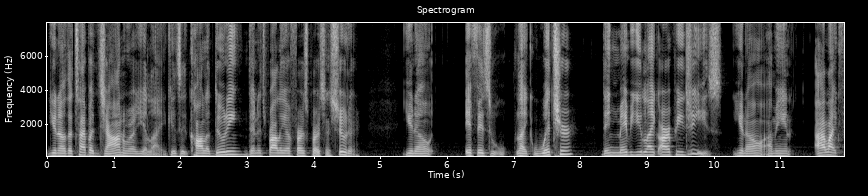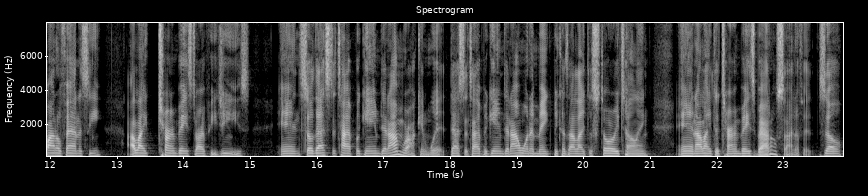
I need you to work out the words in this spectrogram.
you know, the type of genre you like. Is it Call of Duty? Then it's probably a first person shooter. You know, if it's like Witcher, then maybe you like RPGs. You know, I mean, I like Final Fantasy. I like turn based RPGs. And so that's the type of game that I'm rocking with. That's the type of game that I want to make because I like the storytelling and I like the turn based battle side of it. So,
